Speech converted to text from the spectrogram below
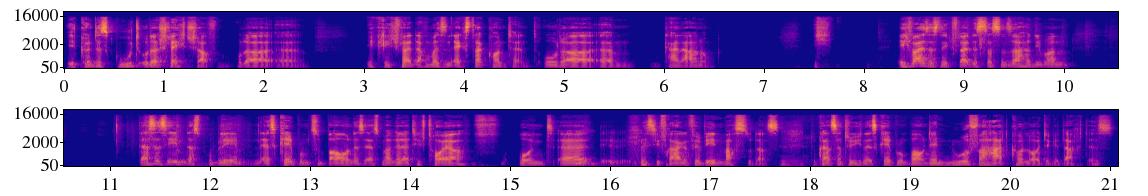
ihr könnt es gut oder schlecht schaffen oder äh, ihr kriegt vielleicht auch mal ein bisschen extra Content oder ähm, keine Ahnung. Ich, ich weiß es nicht. Vielleicht ist das eine Sache, die man, das ist eben das Problem. Ein Escape Room zu bauen ist erstmal relativ teuer und äh, hm. ist die Frage, für wen machst du das? Hm. Du kannst natürlich einen Escape Room bauen, der nur für Hardcore-Leute gedacht ist,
